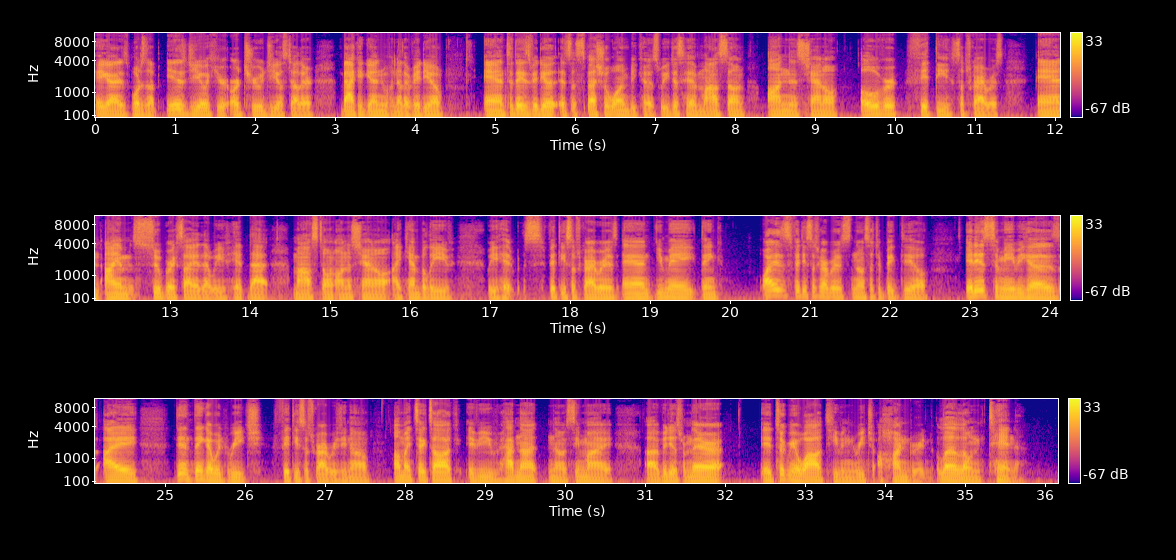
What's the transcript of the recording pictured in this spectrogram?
Hey guys, what is up? Is Geo here, or True GeoStelar, back again with another video. And today's video is a special one because we just hit a milestone on this channel, over 50 subscribers. And I am super excited that we've hit that milestone on this channel. I can't believe we hit 50 subscribers. And you may think, why is 50 subscribers you know, such a big deal? It is to me because I didn't think I would reach 50 subscribers, you know on my TikTok. If you have not, you know, seen my uh, videos from there, it took me a while to even reach 100, let alone 10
